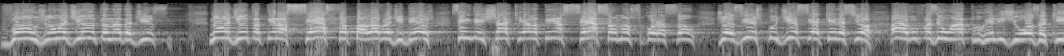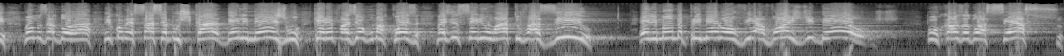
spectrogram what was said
vãos, não adianta nada disso. Não adianta ter acesso à palavra de Deus sem deixar que ela tenha acesso ao nosso coração. Josias podia ser aquele assim, ó, ah, eu vou fazer um ato religioso aqui, vamos adorar e começasse a buscar dele mesmo, querer fazer alguma coisa, mas isso seria um ato vazio. Ele manda primeiro ouvir a voz de Deus, por causa do acesso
